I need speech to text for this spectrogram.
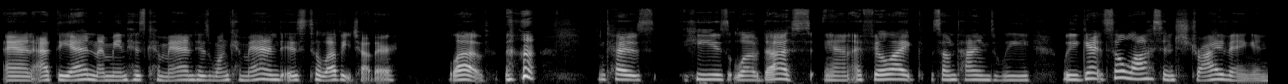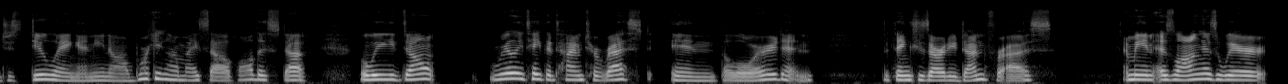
And at the end, I mean, his command, his one command is to love each other. Love. because he's loved us and i feel like sometimes we we get so lost in striving and just doing and you know i'm working on myself all this stuff but we don't really take the time to rest in the lord and the things he's already done for us I mean, as long as we're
